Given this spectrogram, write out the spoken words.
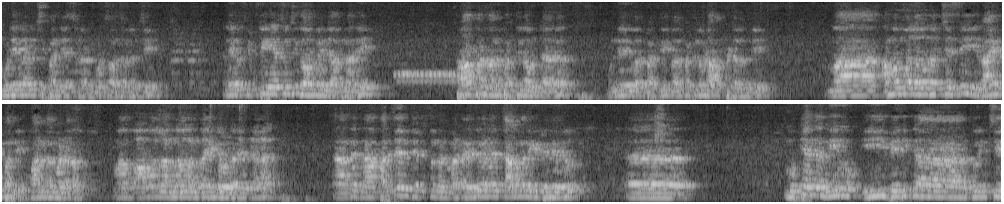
మూడేళ్ళ నుంచి పనిచేస్తున్నాను మూడు సంవత్సరాల నుంచి. నేను ఫిఫ్టీన్ ఇయర్స్ నుంచి గవర్నమెంట్ జాబ్ నాది. ప్రాపర్ వనపర్తిలో ఉంటారు. ఉండేది వనపర్తి. వనపర్తిలో కూడా హాస్పిటల్ ఉంది. మా అమ్మమ్మ ఊరు వచ్చేసి రాయపల్లి పానగల్ మండలం. మా బావ వాళ్ళు అన్న వాళ్ళంతా ఇంటే ఉంటారు కదా. అంటే నా పరిచయం చెప్తున్నాను అనమాట ఎందుకంటే చాలా మందికి తెలియదు. ముఖ్యంగా నేను ఈ వేదిక గురించి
